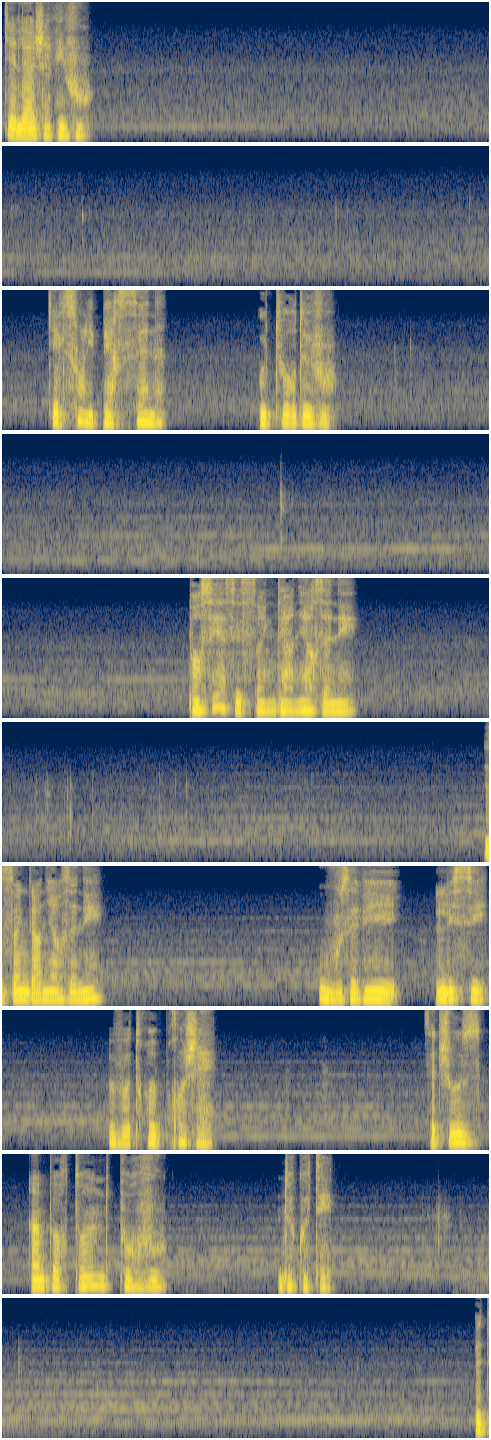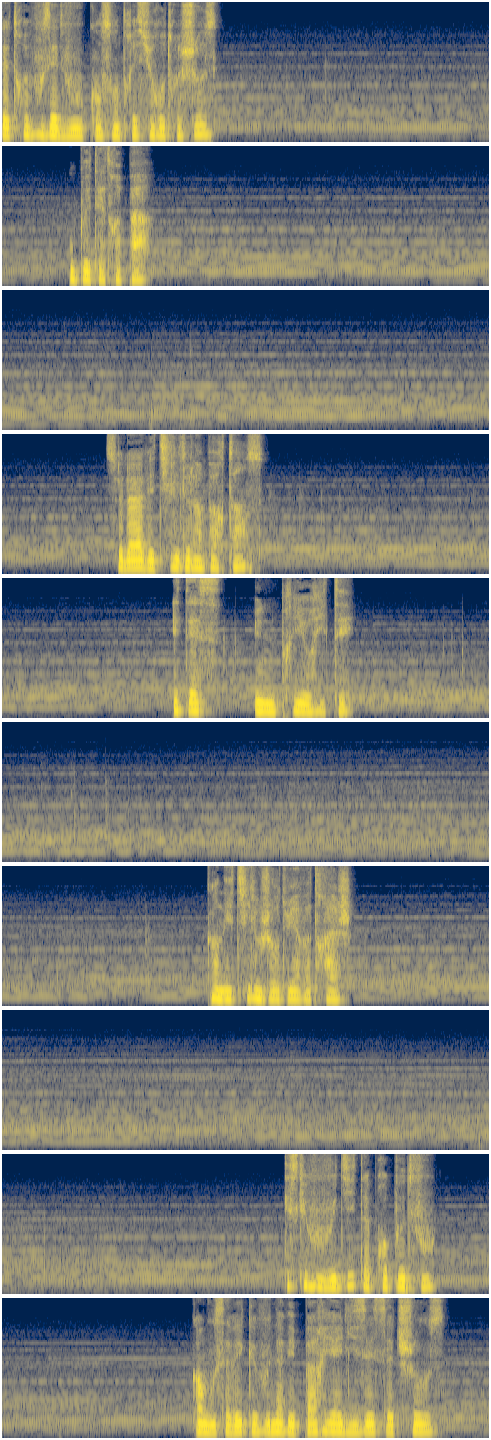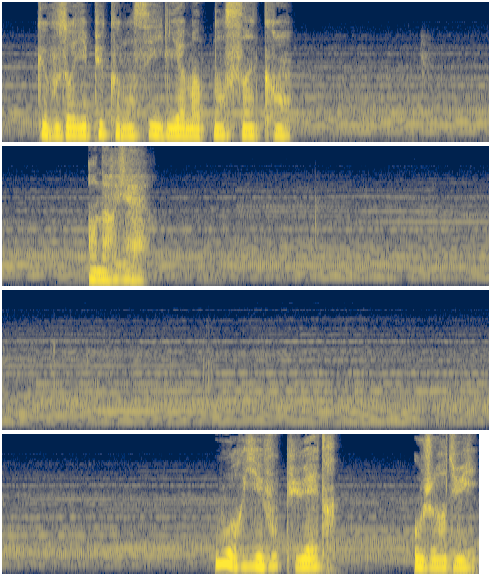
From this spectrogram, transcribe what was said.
Quel âge avez-vous? Quelles sont les personnes autour de vous Pensez à ces cinq dernières années. les cinq dernières années où vous avez laissé votre projet, cette chose importante pour vous, de côté. Peut-être vous êtes-vous concentré sur autre chose? Ou peut-être pas? Cela avait-il de l'importance? Était-ce une priorité? Qu'en est-il aujourd'hui à votre âge? Qu'est-ce que vous vous dites à propos de vous? Quand vous savez que vous n'avez pas réalisé cette chose que vous auriez pu commencer il y a maintenant cinq ans en arrière. Où auriez-vous pu être aujourd'hui?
